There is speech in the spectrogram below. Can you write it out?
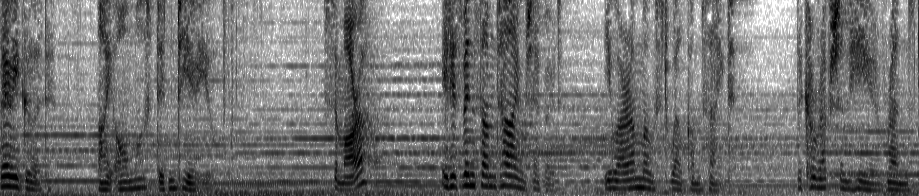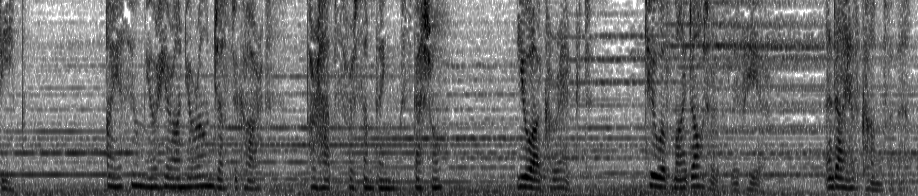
Very good. I almost didn't hear you. Samara? It has been some time, Shepard. You are a most welcome sight. The corruption here runs deep. I assume you're here on your own, Justicar. Perhaps for something special? You are correct. Two of my daughters live here, and I have come for them.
